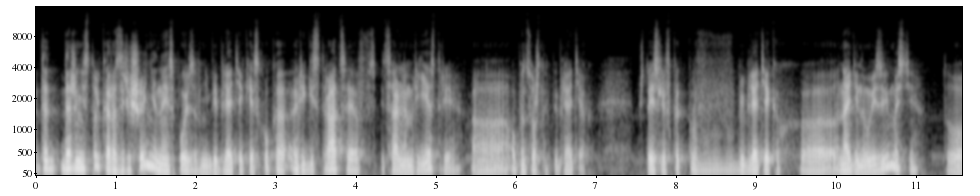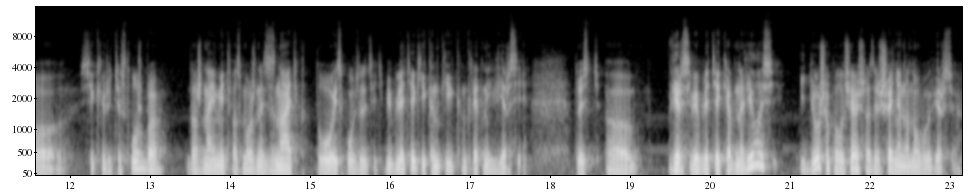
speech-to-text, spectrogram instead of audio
это даже не столько разрешение на использование библиотеки, сколько регистрация в специальном реестре а, open source библиотек. Что если в, в библиотеках а, найдены уязвимости, то security служба должна иметь возможность знать, кто использует эти библиотеки и какие конкретные версии. То есть э, версия библиотеки обновилась, идешь и получаешь разрешение на новую версию.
